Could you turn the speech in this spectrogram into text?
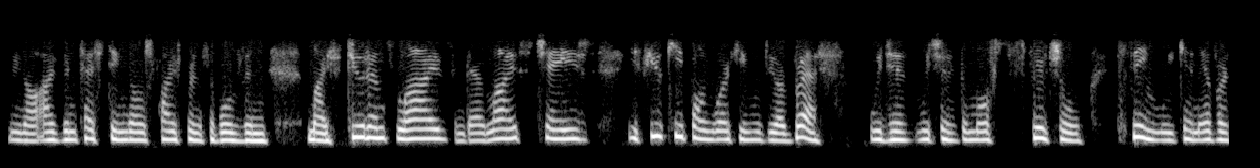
you know, I've been testing those five principles in my students' lives and their lives changed. If you keep on working with your breath, which is which is the most spiritual thing we can ever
